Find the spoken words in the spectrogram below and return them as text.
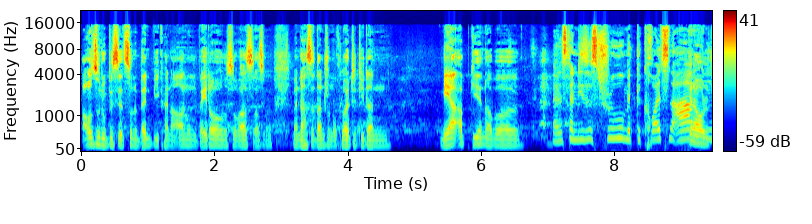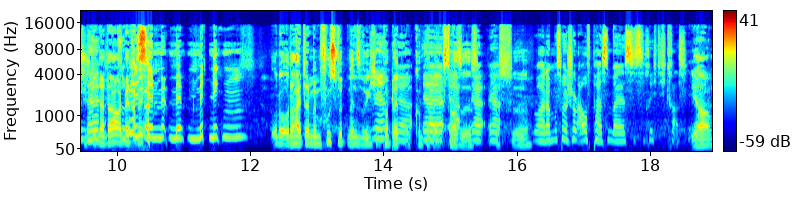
außer du bist jetzt so eine Band wie, keine Ahnung, Vader oder sowas, also ich meine, da hast du dann schon auch Leute, die dann mehr abgehen, aber Ja, das ist dann dieses True mit gekreuzten Armen. Genau, die stehen ne? dann da so und ein bisschen mit, mit, mitnicken. oder oder halt dann mit dem Fuß wippen, wenn es wirklich Ja, komplett ja, komplette ja, ja, Ekstase ja, ist. ja, ja. Das, äh, Boah, da muss man schon aufpassen, weil es ist richtig krass. ja.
